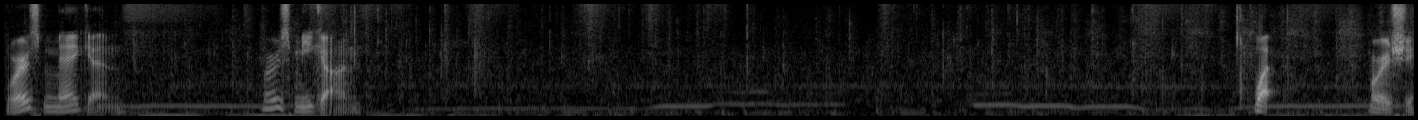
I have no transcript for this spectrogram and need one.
Where's Megan? Where's Megan? What? Where is she?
